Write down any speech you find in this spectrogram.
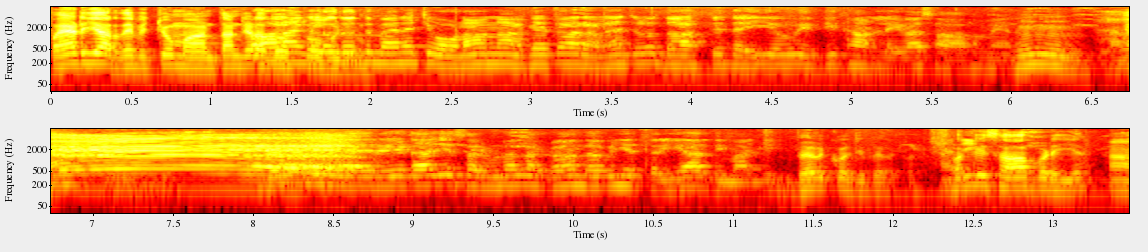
65000 ਦੇ ਵਿੱਚੋਂ ਮਾਨਤਾਨ ਜਿਹੜਾ ਦੋਸਤੋ ਹੋ ਦੁੱਧ ਮੈਨੇ ਚੋਣਾ ਉਹਨਾਂ ਆਖਿਆ ਘਰ ਵਾਲਿਆਂ ਚਲੋ 10 ਤੇ ਦਈ ਉਹ ਵੀਰ ਜੀ ਥਣ ਲੈਵਾ ਸਾਫ਼ ਮੈਂ ਹੂੰ। ਰੇਟ ਆ ਜੇ ਨਾਲ ਲੱਗਾ ਹੁੰਦਾ 75000 ਦੀ ਮਾਜੀ ਬਿਲਕੁਲ ਜੀ ਬਿਲਕੁਲ। ਬਾਕੀ ਸਾਫ਼ ਬੜੀ ਆ। ਹਾਂ।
